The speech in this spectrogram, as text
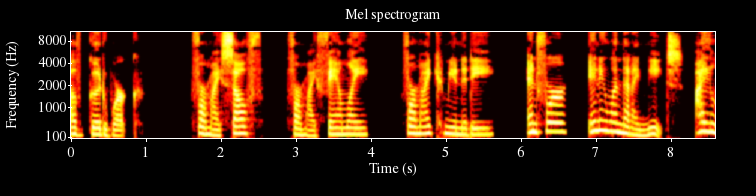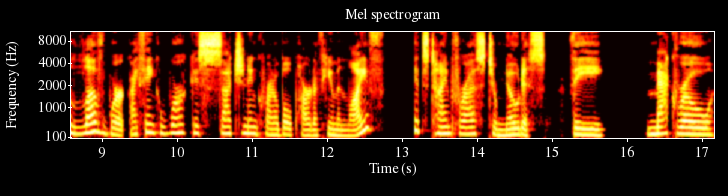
of good work for myself, for my family, for my community, and for anyone that I meet. I love work. I think work is such an incredible part of human life. It's time for us to notice the macro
